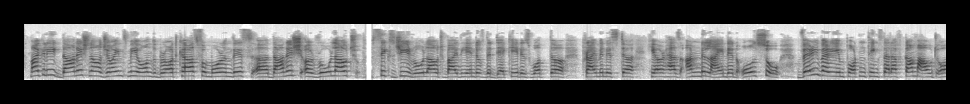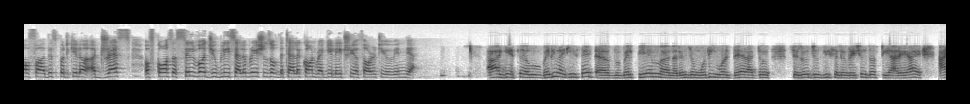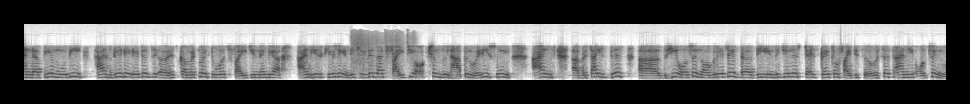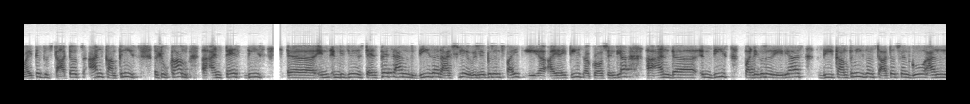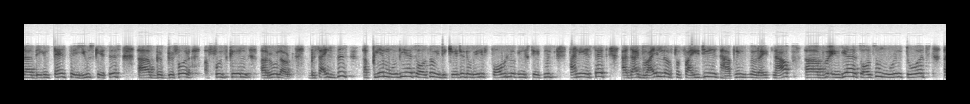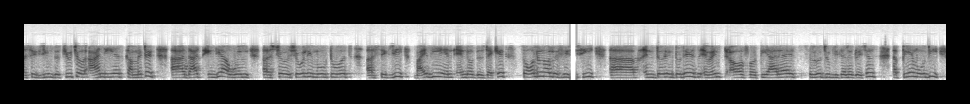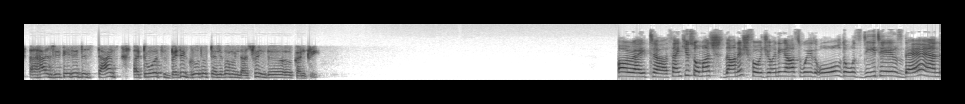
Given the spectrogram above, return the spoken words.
My colleague Danish now joins me on the broadcast for more on this. Uh, Danish, a rollout, 6G rollout by the end of the decade is what the Prime Minister here has underlined, and also very, very important things that have come out of uh, this particular address. Of course, the Silver Jubilee celebrations of the Telecom Regulatory Authority of India. Uh, yes, uh, very rightly said. Uh, well, PM uh, Narendra Modi was there at the Silver Jubilee celebrations of TRAI, and uh, PM Modi has reiterated uh, his commitment towards 5G in India, and he has clearly indicated that 5G auctions will happen very soon. And uh, besides this, he also inaugurated the indigenous test bed for 5G services, and he also invited the startups and companies to come and test these uh, in indigenous test beds, and these are actually available in five uh, IITs across India. Uh, and uh, in these particular areas, the companies and startups can go and uh, they can test their use cases uh, b- before a full-scale rollout. Besides this, PM Modi has also indicated a very forward-looking statement, and he has said that while uh, 5G is happening right now, India is also moving towards uh, 6G in the future, and he has committed that India will sure, surely move towards uh, 6G by the end, end of this decade. So all in all, if we see uh, in, in today's event of uh, TRAI's Silver Jubilee celebrations, uh, PM Modi uh, has reiterated his stance uh, towards better growth of telecom industry in the country. All right. Uh, thank you so much, Danish, for joining us with all those details there. And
